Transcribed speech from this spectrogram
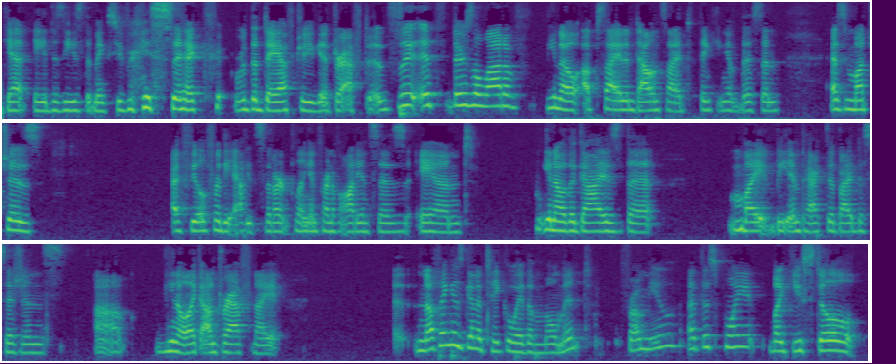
get a disease that makes you very sick the day after you get drafted. So it's there's a lot of you know upside and downside to thinking of this, and as much as I feel for the athletes that aren't playing in front of audiences and you know the guys that might be impacted by decisions, uh, you know, like on draft night. Nothing is going to take away the moment from you at this point. Like you still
